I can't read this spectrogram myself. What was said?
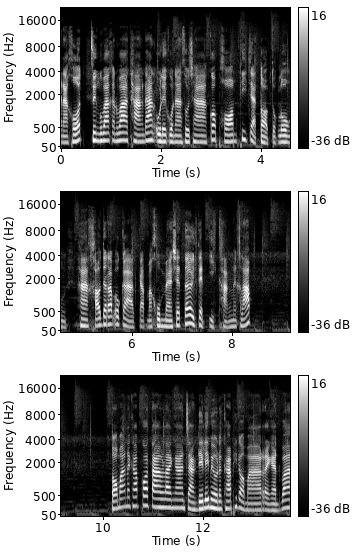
อนาคต ซึ่งว่ากันว่าทางด้านโอเลโกนาโซชาก็พร้อมที่จะตอบตกลง หากเขาได้รับโอกาสกลับมาคุมแมนเชสเตอร์ยูไนเต็ดอีกครั้งนะครับต่อมานะครับก็ตามรายงานจาก Daily Mail นะครับที่ต่อมารายงานว่า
